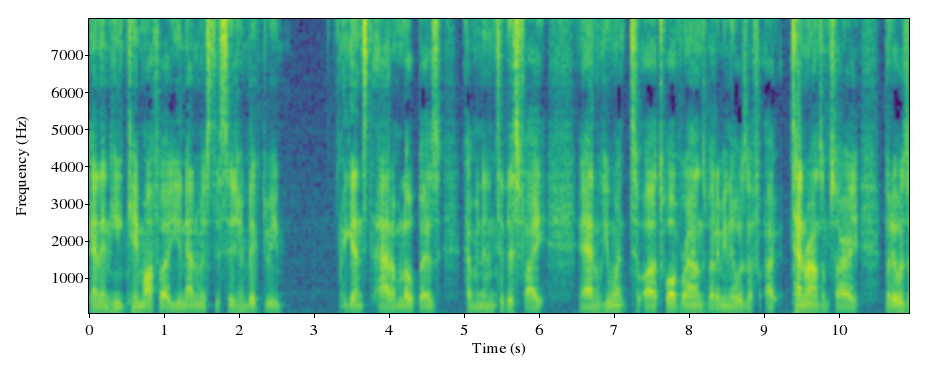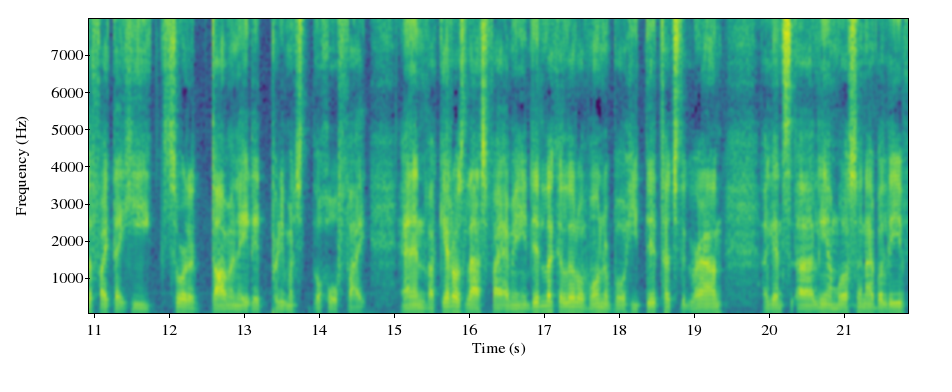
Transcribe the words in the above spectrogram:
and then he came off a unanimous decision victory against Adam Lopez coming into this fight, and he went to, uh, 12 rounds. But I mean, it was a uh, 10 rounds. I'm sorry, but it was a fight that he sort of dominated pretty much the whole fight. And then Vaquero's last fight, I mean, he did look a little vulnerable. He did touch the ground against uh, Liam Wilson, I believe.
